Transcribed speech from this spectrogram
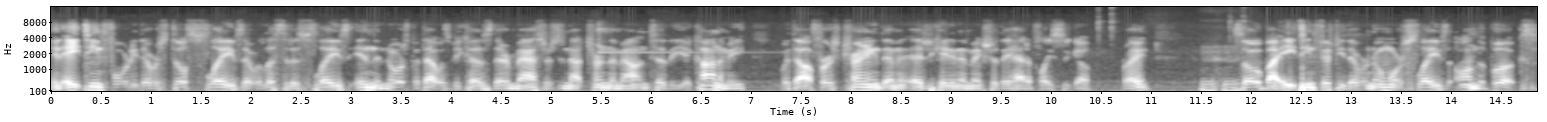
In 1840, there were still slaves that were listed as slaves in the North, but that was because their masters did not turn them out into the economy without first training them and educating them, make sure they had a place to go, right? Hmm So by 1850, there were no more slaves on the books.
